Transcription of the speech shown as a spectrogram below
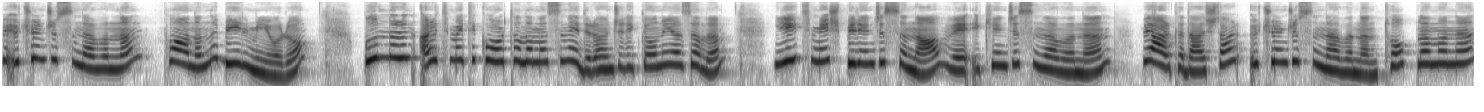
Ve üçüncü sınavının puanını bilmiyorum. Bunların aritmetik ortalaması nedir? Öncelikle onu yazalım. 70 birinci sınav ve ikinci sınavının ve arkadaşlar üçüncü sınavının toplamının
